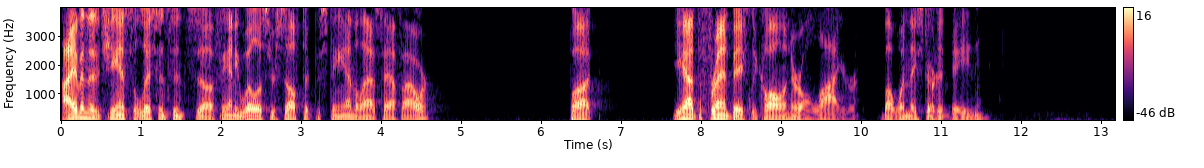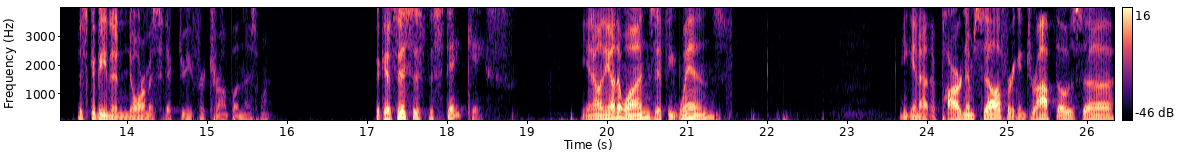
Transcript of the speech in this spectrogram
I haven't had a chance to listen since uh, Fani Willis herself took the stand the last half hour. But you had the friend basically calling her a liar about when they started dating. This could be an enormous victory for Trump on this one. Because this is the state case. You know, the other ones, if he wins, he can either pardon himself or he can drop those uh,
